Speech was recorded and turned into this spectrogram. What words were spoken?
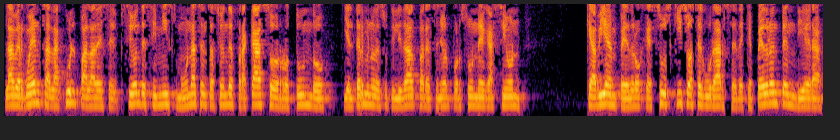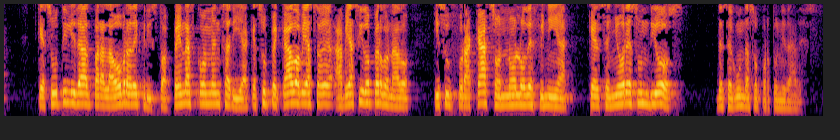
La vergüenza, la culpa, la decepción de sí mismo, una sensación de fracaso rotundo y el término de sutilidad para el Señor por su negación que había en Pedro, Jesús quiso asegurarse de que Pedro entendiera que su utilidad para la obra de Cristo apenas comenzaría, que su pecado había, había sido perdonado y su fracaso no lo definía, que el Señor es un Dios de segundas oportunidades.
